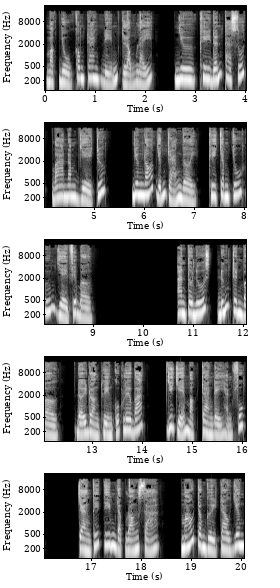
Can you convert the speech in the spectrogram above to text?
mặc dù không trang điểm lộng lẫy như khi đến ta suốt ba năm về trước, nhưng nó vẫn rạng ngời khi chăm chú hướng về phía bờ. Antonius đứng trên bờ, đợi đoàn thuyền của Cleopat với vẻ mặt tràn đầy hạnh phúc. Chàng thấy tim đập loạn xạ, máu trong người trào dâng,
